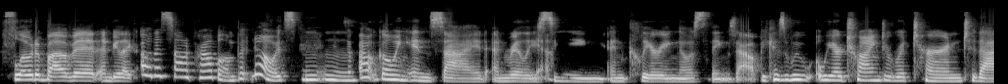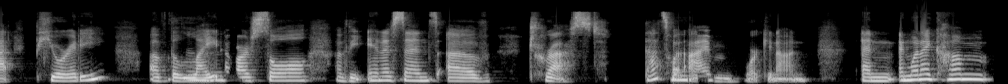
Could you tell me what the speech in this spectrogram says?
float above it and be like, oh, that's not a problem. But no, it's it's about going inside and really seeing and clearing those things out because we we are trying to return to that purity of the light mm. of our soul, of the innocence of trust that's what mm-hmm. I'm working on. And and when I come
